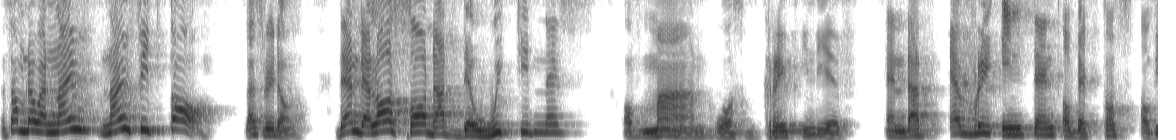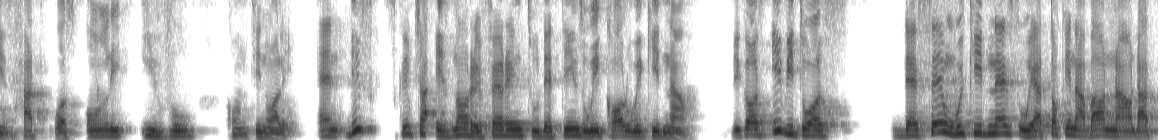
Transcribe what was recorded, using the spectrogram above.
And some of them were nine, nine feet tall. Let's read on. Then the Lord saw that the wickedness of man was great in the earth, and that every intent of the thoughts of his heart was only evil continually. And this scripture is not referring to the things we call wicked now. Because if it was the same wickedness we are talking about now that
